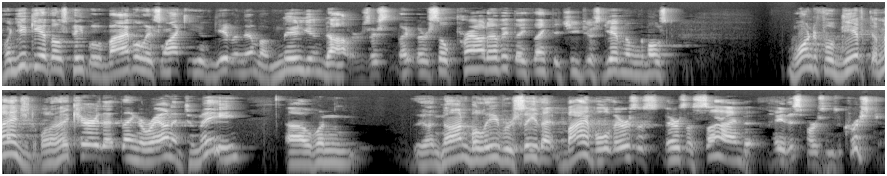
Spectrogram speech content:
when you give those people a Bible, it's like you've given them a million dollars. They're, so proud of it, they think that you've just given them the most wonderful gift imaginable. And they carry that thing around. And to me, uh, when the non believers see that Bible, there's a, there's a sign that, hey, this person's a Christian.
